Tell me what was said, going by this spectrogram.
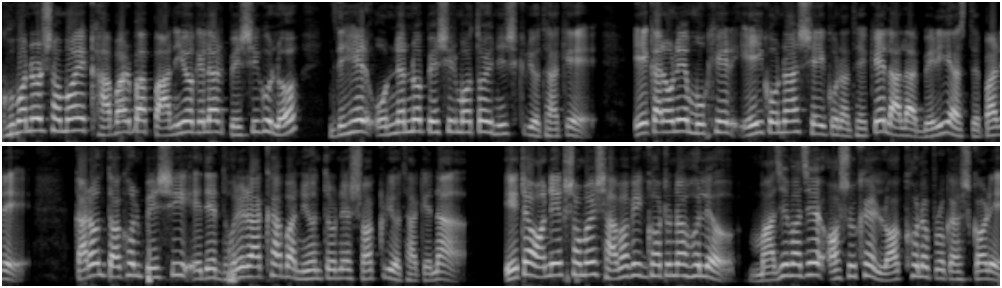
ঘুমানোর সময় খাবার বা পানীয় গেলার পেশিগুলো দেহের অন্যান্য পেশির মতোই নিষ্ক্রিয় থাকে। এ কারণে মুখের এই কোণা সেই কোণা থেকে লালা বেরিয়ে আসতে পারে। কারণ তখন পেশি এদের ধরে রাখা বা নিয়ন্ত্রণে সক্রিয় থাকে না। এটা অনেক সময় স্বাভাবিক ঘটনা হলেও মাঝে মাঝে অসুখের লক্ষণও প্রকাশ করে।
